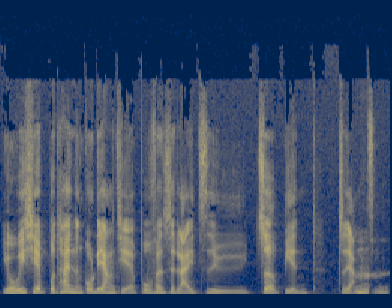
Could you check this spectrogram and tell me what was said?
有一些不太能够谅解的部分是来自于这边。这样子，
